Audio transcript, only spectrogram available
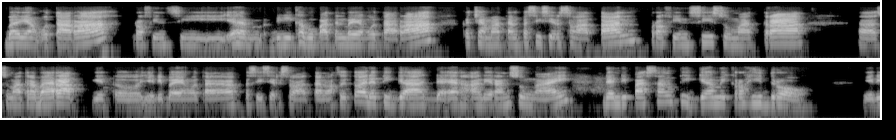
Bayang Utara, provinsi eh, di Kabupaten Bayang Utara, Kecamatan Pesisir Selatan, Provinsi Sumatera uh, Sumatera Barat gitu. Jadi Bayang Utara, Pesisir Selatan. Waktu itu ada tiga daerah aliran sungai dan dipasang tiga mikrohidro. Jadi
